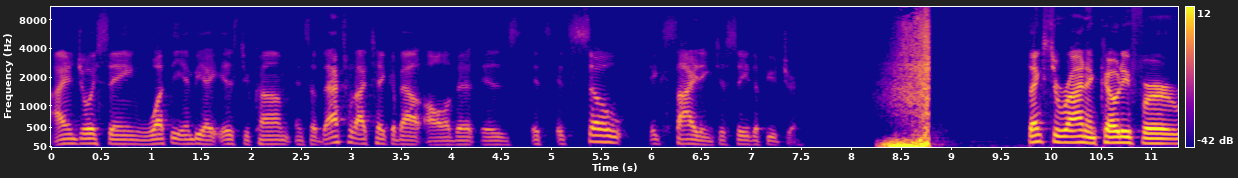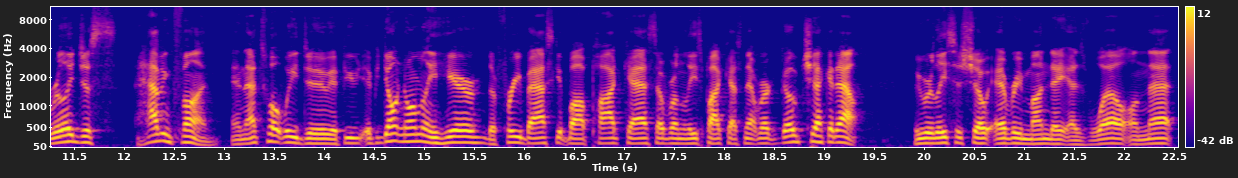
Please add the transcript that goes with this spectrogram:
I enjoy seeing what the NBA is to come, and so that's what I take about all of it. Is it's it's so exciting to see the future. Thanks to Ryan and Cody for really just having fun, and that's what we do. If you if you don't normally hear the free basketball podcast over on the Leafs Podcast Network, go check it out. We release a show every Monday as well on that,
